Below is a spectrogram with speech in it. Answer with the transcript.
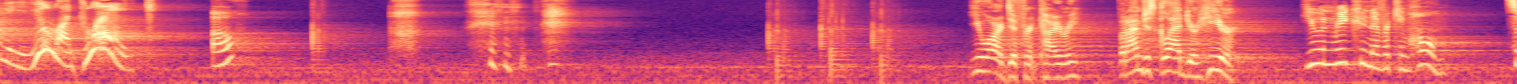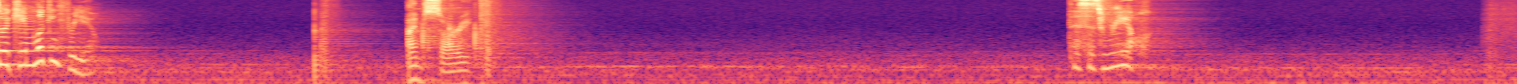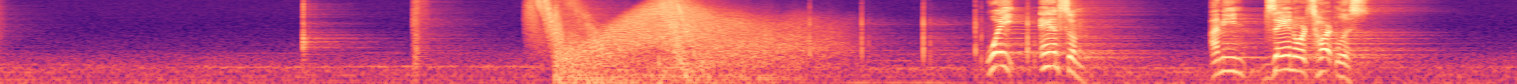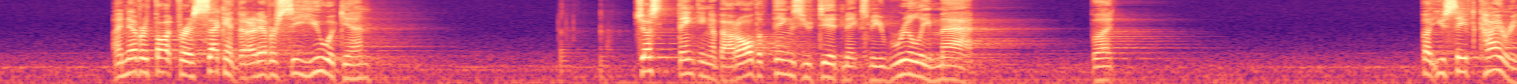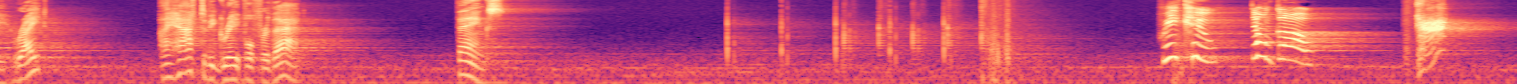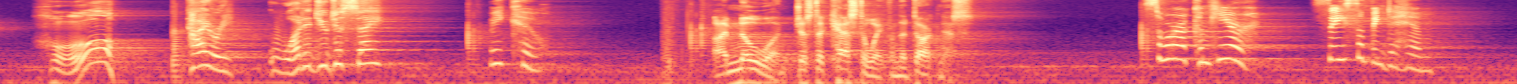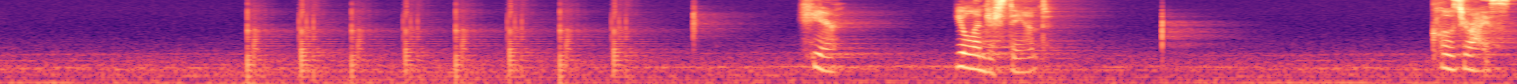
Kairi, you are great! Oh? You are different, Kairi, but I'm just glad you're here. You and Riku never came home, so I came looking for you. I'm sorry. This is real. Wait, Ansem! I mean, Xehanort's heartless. I never thought for a second that I'd ever see you again. Just thinking about all the things you did makes me really mad. But... But you saved Kairi, right? I have to be grateful for that. Thanks. Riku! Don't go! Huh? Huh? Kairi, what did you just say? Riku. I'm no one, just a castaway from the darkness. Sora, come here. Say something to him. Here. You'll understand. Close your eyes.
